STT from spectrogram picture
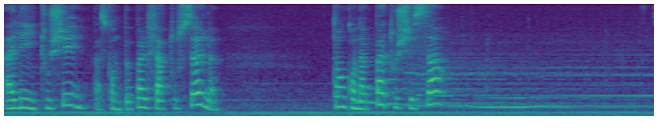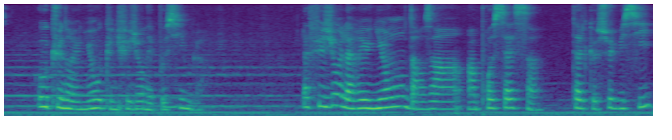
aller y toucher, parce qu'on ne peut pas le faire tout seul, tant qu'on n'a pas touché ça, aucune réunion, aucune fusion n'est possible. La fusion et la réunion dans un, un process tel que celui-ci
